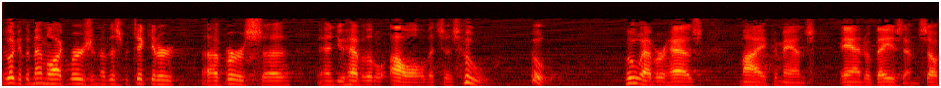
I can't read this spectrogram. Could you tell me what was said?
We look at the Memlok version of this particular uh, verse, uh, and you have a little owl that says, Who? Who? Whoever has my commands and obeys them. So,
